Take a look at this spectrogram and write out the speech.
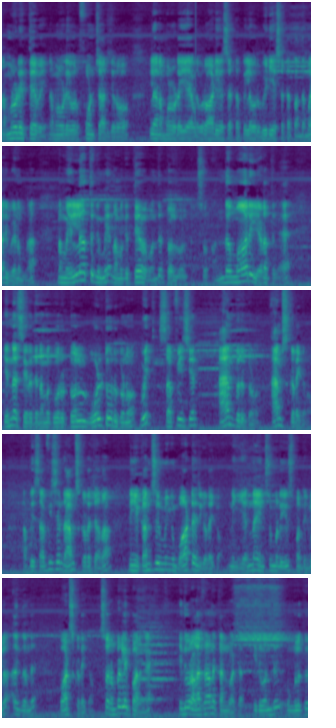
நம்மளுடைய தேவை. நம்மளுடைய ஒரு ஃபோன் சார்ஜரோ இல்லை நம்மளுடைய ஒரு ஆடியோ செட்டப் இல்லை ஒரு வீடியோ செட்டப் அந்த மாதிரி வேணும்னா நம்ம எல்லாத்துக்குமே நமக்கு தேவை வந்து டுவெல் வோல்ட் ஸோ அந்த மாதிரி இடத்துல என்ன செய்யறது? நமக்கு ஒரு டுவெல் வோல்ட்டும் இருக்கணும். வித் சஃபிஷியன்ட் ஆம்ப் இருக்கணும். ஆம்ப்ஸ் கிடைக்கணும். அப்படி சஃபிஷியன்ட் ஆம்ப்ஸ் கிடைச்சாதான் நீங்க கன்சூமிங் வாட்டேஜ் கிடைக்கும். நீங்க என்ன இன்ஸ்ட்ருமெண்ட் யூஸ் பண்றீங்களோ அதுக்கு வந்து வாட்ஸ் கிடைக்கும். ஸோ நம்பர்களே பாருங்க. இது ஒரு அழகான கன்வெர்ட்டர் இது வந்து உங்களுக்கு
